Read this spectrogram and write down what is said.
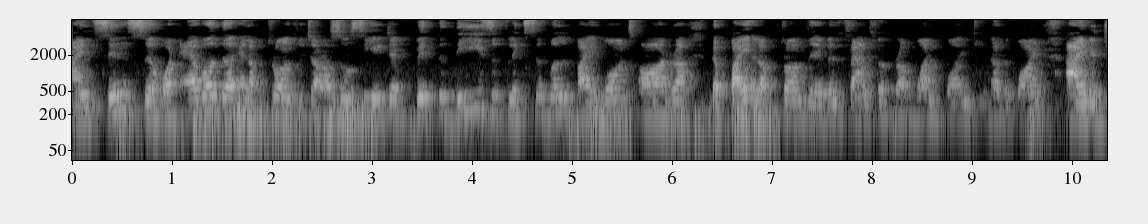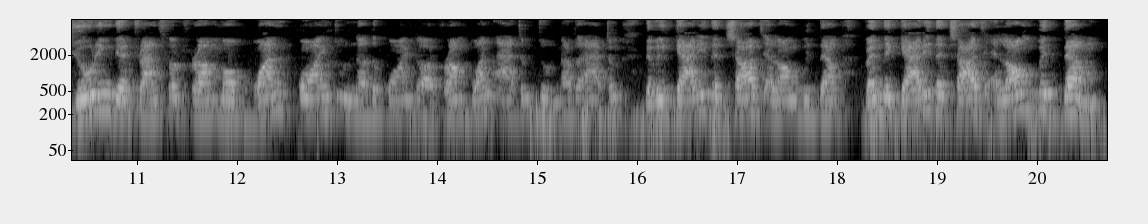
and since uh, whatever the electrons which are associated with these flexible pi bonds or uh, the pi electrons they will transfer from one point to another point. And during their transfer from uh, one point to another point or from one atom to another atom they will carry the charge along with them. When they carry the charge along with them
